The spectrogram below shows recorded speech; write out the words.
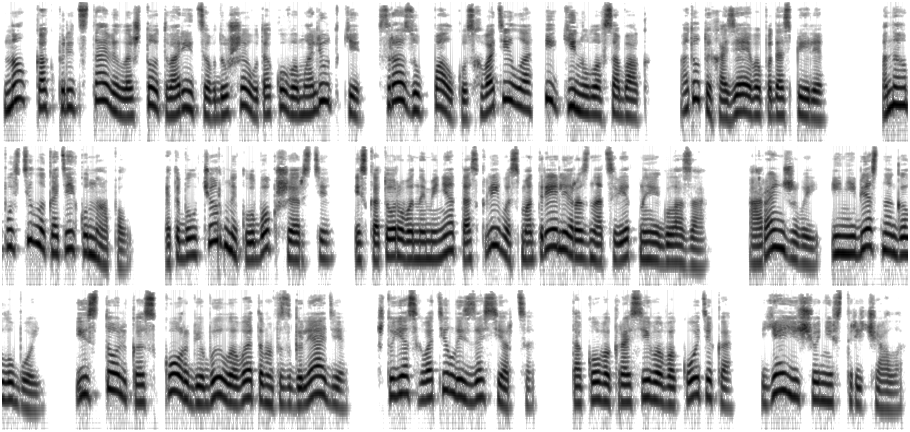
Но, как представила, что творится в душе у такого малютки, сразу палку схватила и кинула в собак а тут и хозяева подоспели. Она опустила котейку на пол. Это был черный клубок шерсти, из которого на меня тоскливо смотрели разноцветные глаза. Оранжевый и небесно-голубой. И столько скорби было в этом взгляде, что я схватилась за сердце. Такого красивого котика я еще не встречала.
